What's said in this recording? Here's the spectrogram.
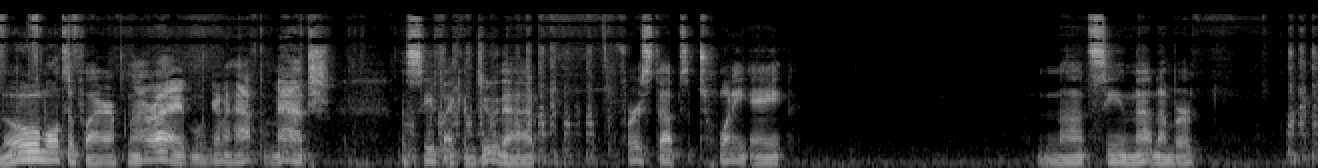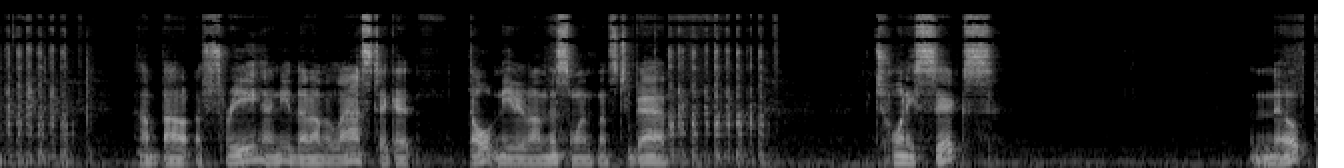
No multiplier. All right, we're to have to match. Let's see if I can do that. First up's a 28. Not seeing that number. How about a 3? I need that on the last ticket. Don't need it on this one. That's too bad. 26. Nope.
